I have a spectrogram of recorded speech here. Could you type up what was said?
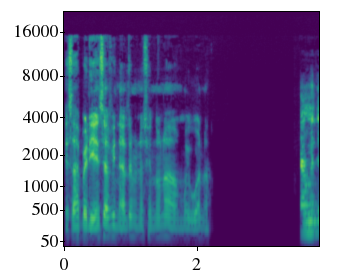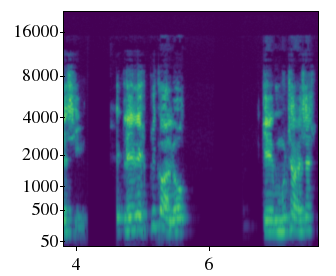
esa experiencia al final terminó siendo una muy buena. Realmente sí. Le, le explico algo que muchas veces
